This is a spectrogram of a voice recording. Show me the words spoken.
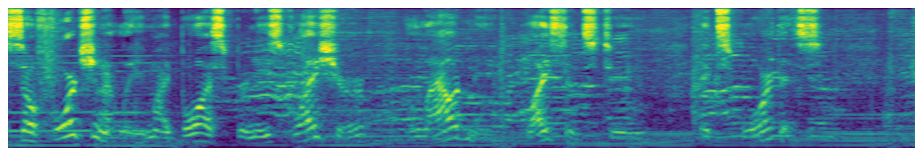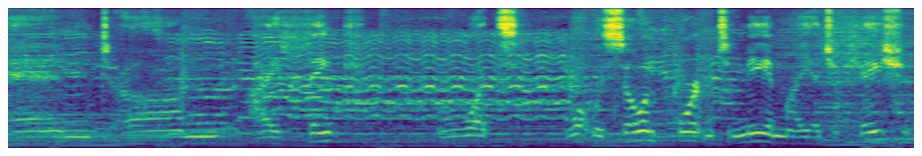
so fortunately, my boss, Bernice Fleischer, allowed me license to explore this. And um, I think what, what was so important to me in my education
